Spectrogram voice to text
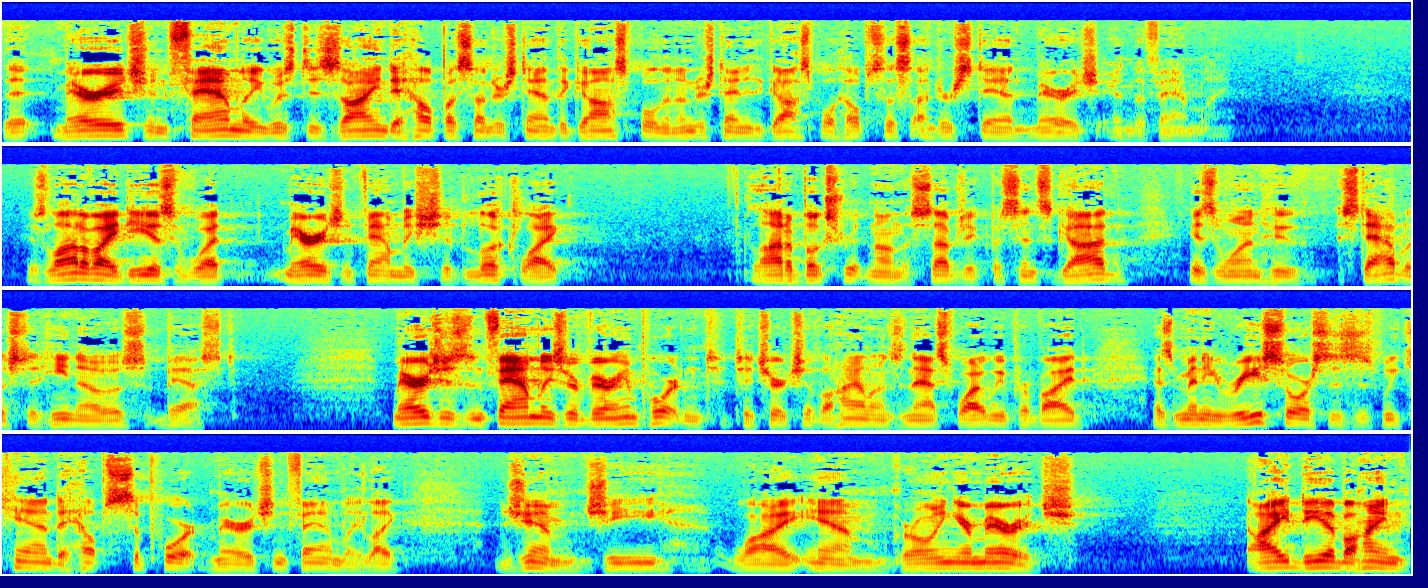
that marriage and family was designed to help us understand the gospel, and understanding the gospel helps us understand marriage and the family. There's a lot of ideas of what marriage and family should look like, a lot of books written on the subject, but since God is the one who established it, He knows best. Marriages and families are very important to Church of the Highlands, and that's why we provide as many resources as we can to help support marriage and family, like Jim, G Y M, Growing Your Marriage, idea behind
